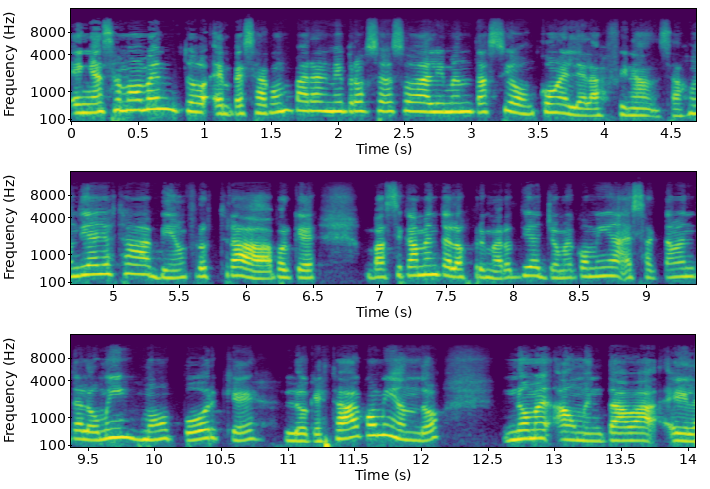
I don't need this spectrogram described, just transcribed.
en ese momento empecé a comparar mi proceso de alimentación con el de las finanzas. Un día yo estaba bien frustrada porque básicamente los primeros días yo me comía exactamente lo mismo porque lo que estaba comiendo no me aumentaba el,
